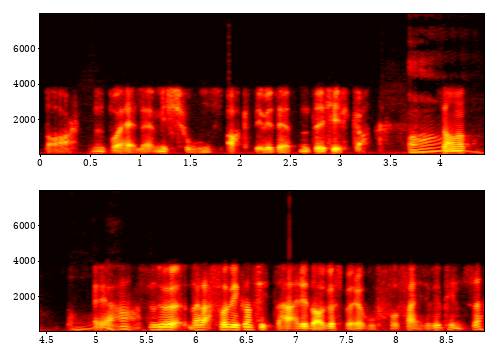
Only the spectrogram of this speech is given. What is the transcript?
starten på hele misjonsaktiviteten til kirka. Ah. Sånn at, ja, så Det er derfor vi kan sitte her i dag og spørre hvorfor feirer vi pinse.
